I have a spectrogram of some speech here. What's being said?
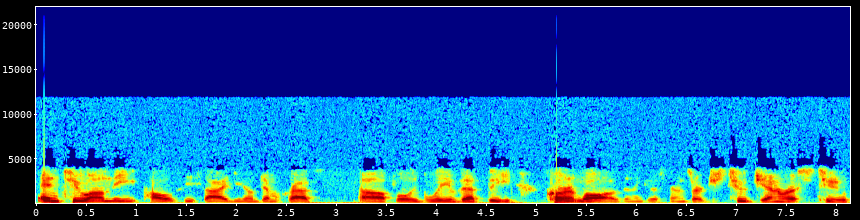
And two, on the policy side, you know, Democrats uh, fully believe that the current laws in existence are just too generous to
